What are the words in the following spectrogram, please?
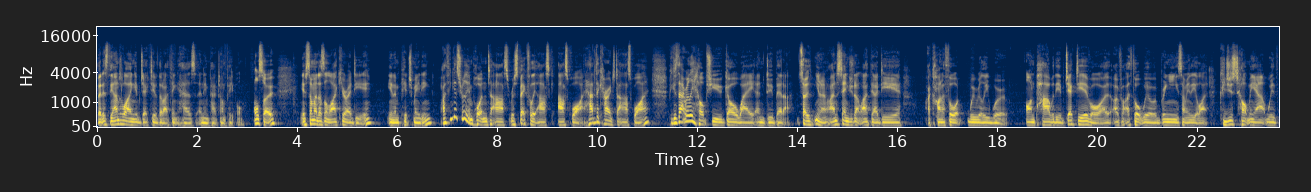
but it's the underlying objective that I think has an impact on people. Also, if someone doesn't like your idea in a pitch meeting, I think it's really important to ask, respectfully ask, ask why. Have the courage to ask why, because that really helps you go away and do better. So, you know, I understand you don't like the idea. I kind of thought we really were on par with the objective, or I, I, thought we were bringing you something that you like. Could you just help me out with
